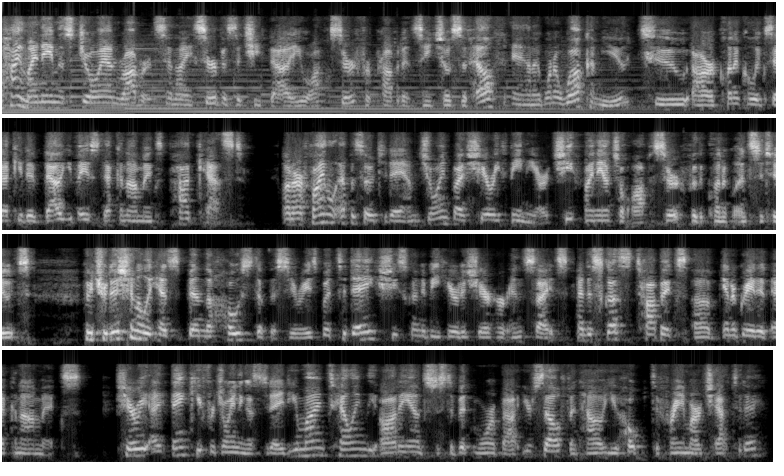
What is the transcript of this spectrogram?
Well, hi, my name is Joanne Roberts, and I serve as the Chief Value Officer for Providence St. Joseph Health, and I want to welcome you to our Clinical Executive Value Based Economics podcast. On our final episode today, I'm joined by Sheri Feeney, our Chief Financial Officer for the Clinical Institutes, who traditionally has been the host of the series, but today she's going to be here to share her insights and discuss topics of integrated economics. Sheri, I thank you for joining us today. Do you mind telling the audience just a bit more about yourself and how you hope to frame our chat today?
